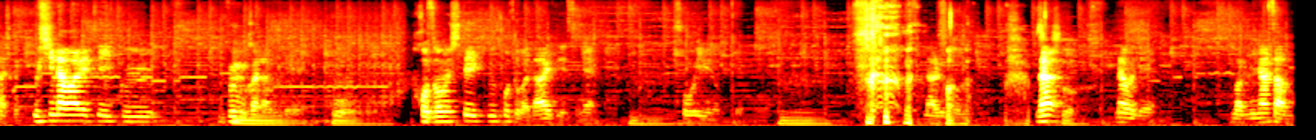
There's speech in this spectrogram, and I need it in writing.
確かに。失われていく文化なんで、うん。こう保存していくことが大事ですね。うんそういうのって。うん。なるほど。まななので、まあ、皆さんも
